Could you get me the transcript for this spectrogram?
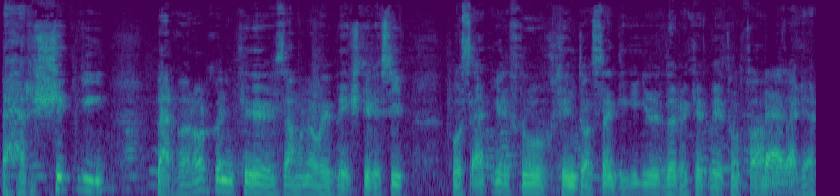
به هر شکلی برقرار کنیم که زمان آقای بهشتی رسید. وسعت گرفت و این داستان دیگه داره که بهتون خواهم بله. اگر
